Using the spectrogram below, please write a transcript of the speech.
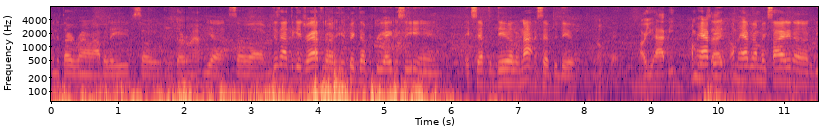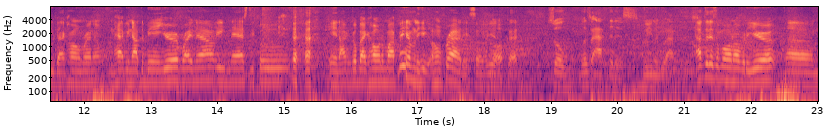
in the third round, I believe. So in the third round? yeah. So um, you just have to get drafted or get picked up in free agency and accept the deal or not accept the deal. Okay. Are you happy? I'm happy. Excited? I'm happy. I'm excited uh, to be back home right now. I'm happy not to be in Europe right now eating nasty food, and I can go back home to my family on Friday. So yeah. Oh, okay. So what's after this? What are you gonna do after this? After this, I'm going over to Europe, um,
